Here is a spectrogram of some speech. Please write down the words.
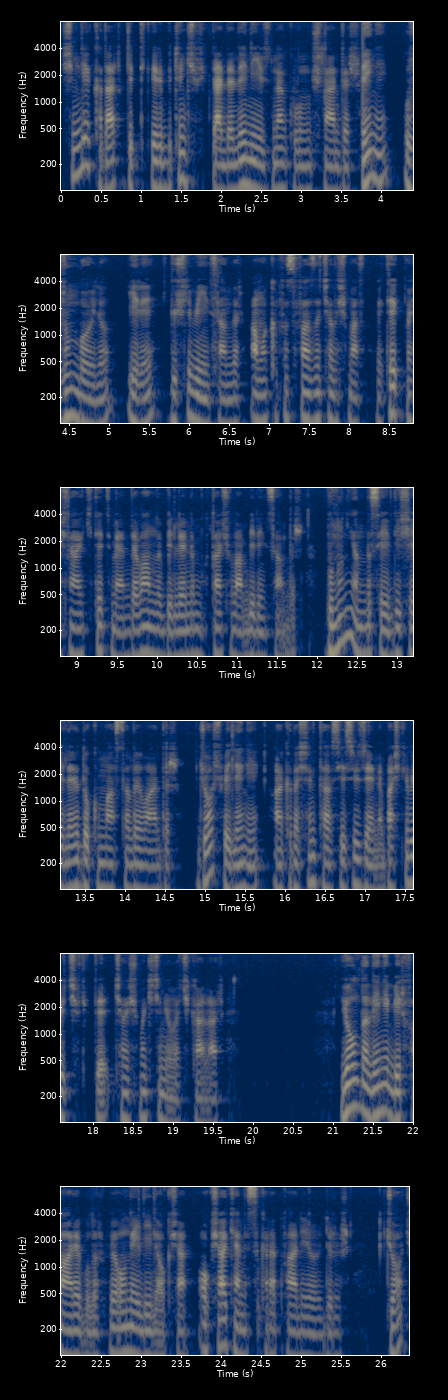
Şimdiye kadar gittikleri bütün çiftliklerde Lenny yüzünden kovulmuşlardır. Lenny uzun boylu, iri, güçlü bir insandır ama kafası fazla çalışmaz ve tek başına hareket etmeyen, devamlı birilerine muhtaç olan bir insandır. Bunun yanında sevdiği şeylere dokunma hastalığı vardır. George ve Lenny arkadaşların tavsiyesi üzerine başka bir çiftlikte çalışmak için yola çıkarlar. Yolda Lenny bir fare bulur ve onu eliyle okşar. Okşarken de sıkarak fareyi öldürür. George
